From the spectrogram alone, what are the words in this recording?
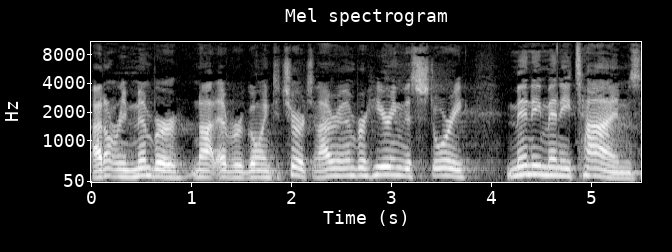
I don't remember not ever going to church and I remember hearing this story many many times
